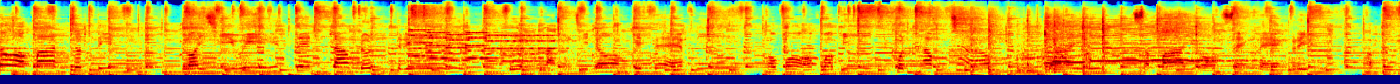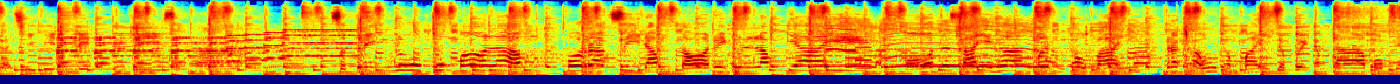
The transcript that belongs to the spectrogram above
นอกบ้านจนติดปล่อยชีวิตเต้นตามดนตรีเบื้องหลังที่น้องเป็นแบบนี้ เขาบอกว่ามีคนทำช้ำำต่อด้วยคุณลำไยมอเตอร์ไซค์ห้างเบิ้ลเข้าไป รักเขาทำไมจะด้วยน้ำตาหมแด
